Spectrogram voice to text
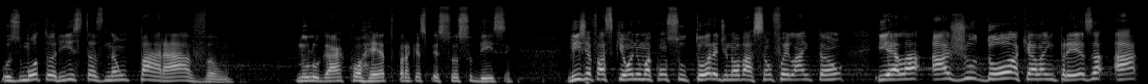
Os motoristas não paravam no lugar correto para que as pessoas subissem. Lígia Faschione, uma consultora de inovação, foi lá então e ela ajudou aquela empresa a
